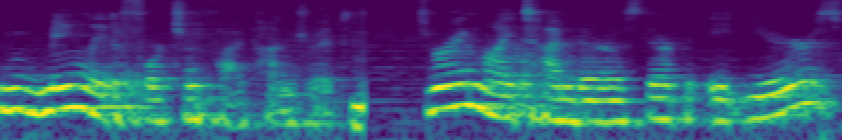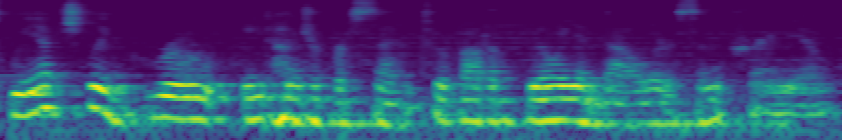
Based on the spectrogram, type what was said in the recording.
mainly the Fortune 500. During my time there, I was there for eight years. We actually grew 800% to about a billion dollars in premium.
